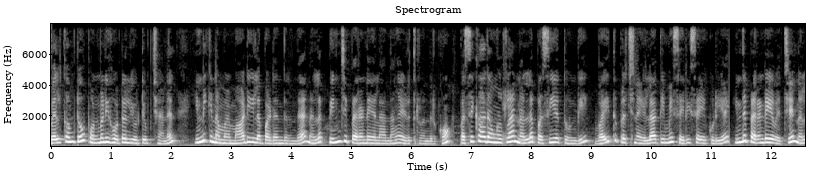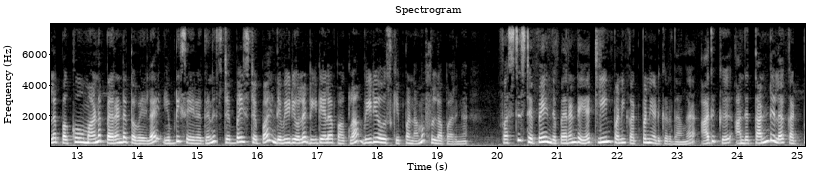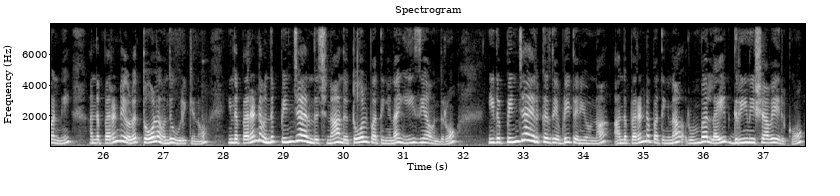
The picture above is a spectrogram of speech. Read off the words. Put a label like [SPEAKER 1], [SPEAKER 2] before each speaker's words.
[SPEAKER 1] Welcome to Ponmani hotel YouTube channel இன்னைக்கு நம்ம மாடியில் படர்ந்திருந்த நல்ல பிஞ்சு பிரண்டையெல்லாம் தாங்க எடுத்துட்டு வந்திருக்கோம். பசிக்காதவங்களுக்குலாம் நல்ல பசியை தூண்டி வயிற்று பிரச்சனை எல்லாத்தையுமே சரி செய்யக்கூடிய இந்த பிரண்டையை வச்சு நல்ல பக்குவமான பிரண்டை துவையில எப்படி செய்யறதுன்னு ஸ்டெப் பை ஸ்டெப்பா இந்த வீடியோல டீட்டெயிலாக பார்க்கலாம். வீடியோவை ஸ்கிப் பண்ணாமல் ஃபுல்லாக பாருங்கள் ஃபஸ்ட்டு ஸ்டெப்பே இந்த பிரண்டையை க்ளீன் பண்ணி கட் பண்ணி எடுக்கிறதாங்க. அதுக்கு அந்த தண்டில் கட் பண்ணி அந்த பிரண்டையோட தோலை வந்து உரிக்கணும். இந்த பிரண்டை வந்து பிஞ்சாக இருந்துச்சுன்னா அந்த தோல் பார்த்தீங்கன்னா ஈஸியாக வந்துடும் இது பிஞ்சாக இருக்கிறது எப்படி தெரியும்னா அந்த பிரண்டை பார்த்தீங்கன்னா ரொம்ப லைட் க்ரீனிஷாகவே இருக்கும்.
